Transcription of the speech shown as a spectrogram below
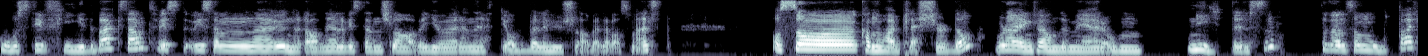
positiv feedback, sant. Hvis, hvis en eh, underdanig eller hvis en slave gjør en rett jobb, eller husslave eller hva som helst. Og så kan du ha en pleasure-dom, hvor det egentlig handler mer om nytelsen til den som mottar.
